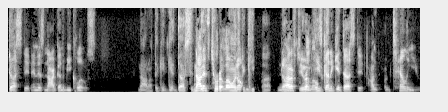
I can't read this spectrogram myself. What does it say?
dusted, and it's not going to be close. No, I don't think he'd get dusted. Not if Terrell Owens No. could keep up. No, Not if dude, Terrell he's gonna get dusted. I'm, I'm telling you,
